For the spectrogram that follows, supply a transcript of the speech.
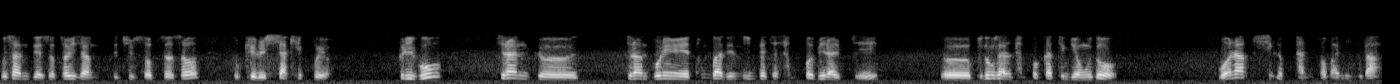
무산돼서 더 이상 늦출 수 없어서 국회를 시작했고요. 그리고 지난 그 지난 본회의에 통과된 임대차 3법이랄지 그 부동산 3법 같은 경우도 워낙 시급한 법안입니다.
